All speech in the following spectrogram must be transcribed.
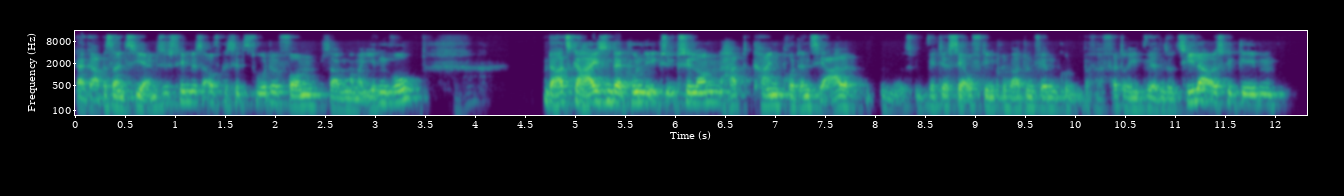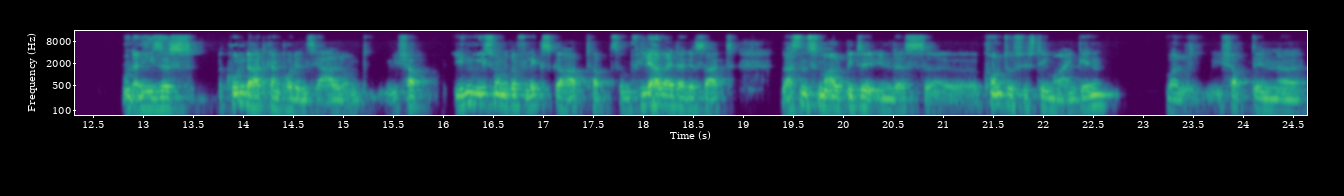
Da gab es ein CRM-System, das aufgesetzt wurde von, sagen wir mal, irgendwo. Und da hat es geheißen, der Kunde XY hat kein Potenzial. Es wird ja sehr oft im Privat- und Firmenkundenvertrieb werden so Ziele ausgegeben. Und dann hieß es, der Kunde hat kein Potenzial. Und ich habe irgendwie so einen Reflex gehabt, habe zum Filialleiter gesagt, lass uns mal bitte in das äh, Kontosystem reingehen, weil ich habe den äh,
